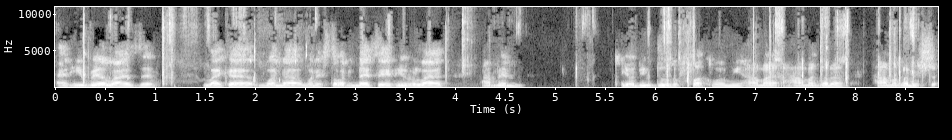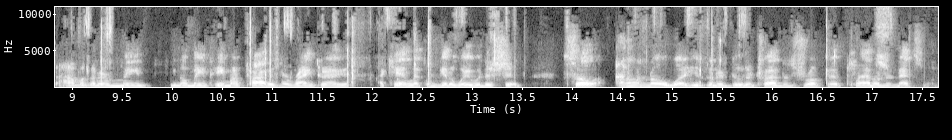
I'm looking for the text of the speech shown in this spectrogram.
and he realized it. Like uh, when uh, when it started next day, he realized I've been yo, these dudes are fucking with me. How am I? How am I gonna? How am I gonna? How am I gonna main? You know, maintain my pride as a ranker. I, I can't let them get away with this shit. So I don't know what he's gonna do to try to disrupt their plan on the next one.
